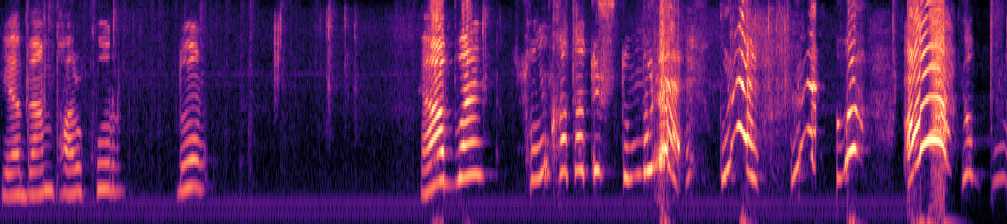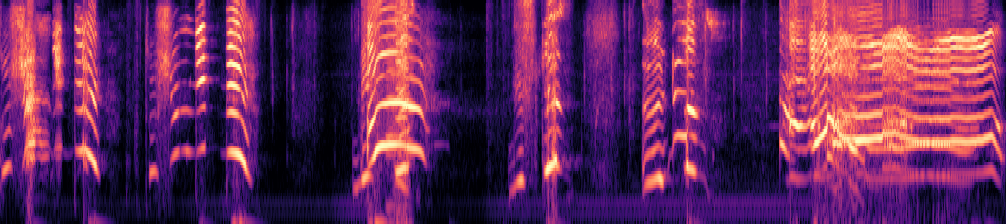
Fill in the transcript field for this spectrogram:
Ya ben parkur dur. Ya ben son kata düştüm. Bu ne? Bu ne? Bu ne? Aa! Ya bu Tuşum gitti. Tuşum gitti. düştüm. Düştüm. Öldüm. Aa!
